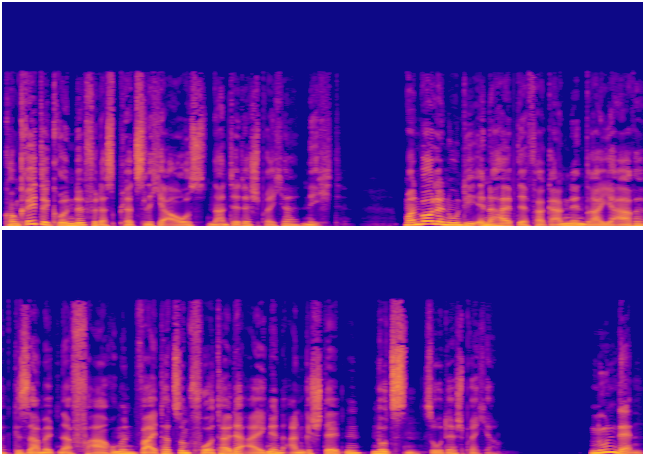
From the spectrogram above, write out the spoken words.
Konkrete Gründe für das plötzliche Aus nannte der Sprecher nicht. Man wolle nun die innerhalb der vergangenen drei Jahre gesammelten Erfahrungen weiter zum Vorteil der eigenen Angestellten nutzen, so der Sprecher. Nun denn,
